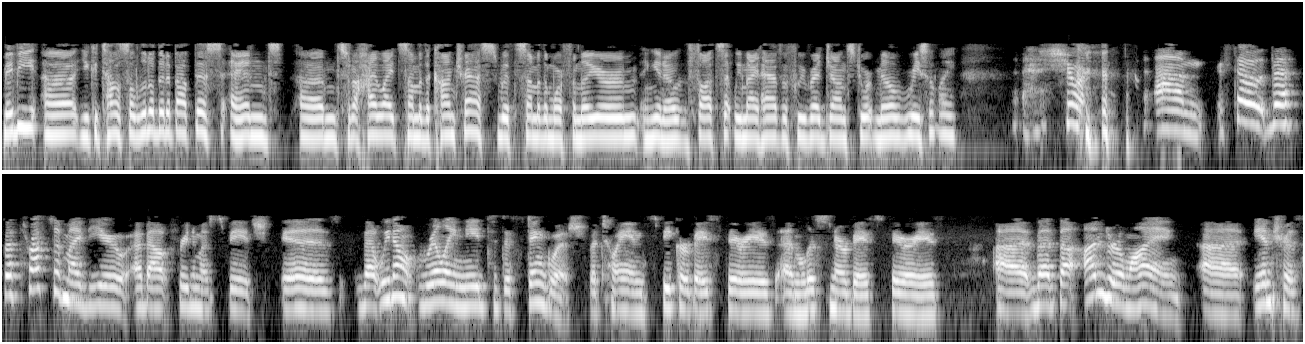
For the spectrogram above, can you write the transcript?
maybe uh, you could tell us a little bit about this and um, sort of highlight some of the contrasts with some of the more familiar, you know, thoughts that we might have if we read John Stuart Mill recently. Sure. um, so the the thrust of my view about freedom of speech is that we don't really need to distinguish between speaker-based theories and listener-based theories. Uh, that the underlying uh, interest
